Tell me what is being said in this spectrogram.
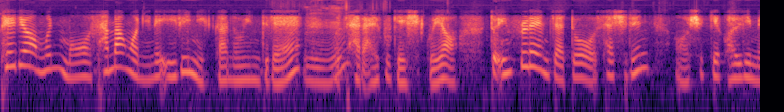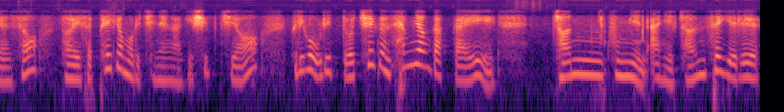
폐렴은 뭐 사망 원인의 1위니까 노인들의 예. 잘 알고 계시고요. 또 인플루엔자도 사실은 어, 쉽게 걸리면서 더해서 폐렴으로 진행하기 쉽지요. 그리고 우리 또 최근 3년 가까이 전 국민 아니 전 세계를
